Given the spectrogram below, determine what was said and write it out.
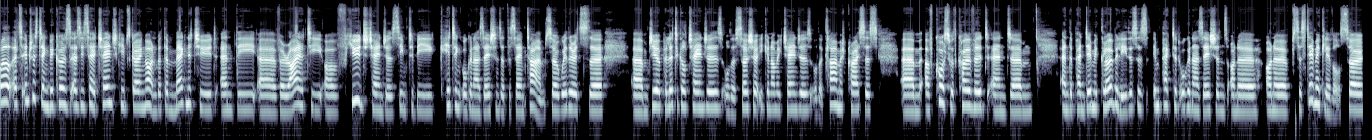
Well, it's interesting because, as you say, change keeps going on, but the magnitude and the uh, variety of huge changes seem to be hitting organizations at the same time. So, whether it's the um, geopolitical changes or the socio-economic changes or the climate crisis, um, of course, with COVID and um, and the pandemic globally, this has impacted organizations on a on a systemic level. So,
